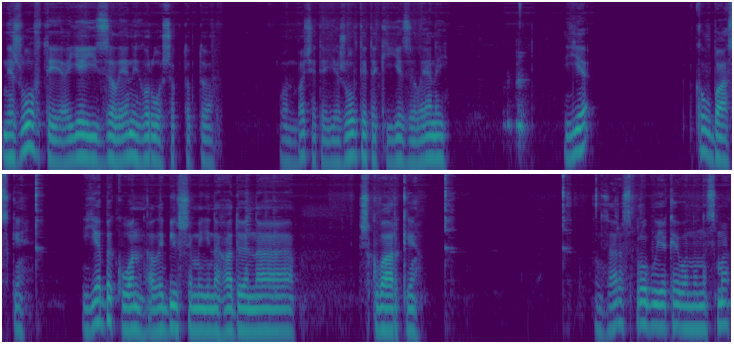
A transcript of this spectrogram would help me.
не жовтий, а є і зелений горошок. Тобто, вон, бачите, є жовтий такий, є зелений. Є ковбаски. Є бекон, але більше мені нагадує на шкварки. Зараз спробую, яке воно на смак.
